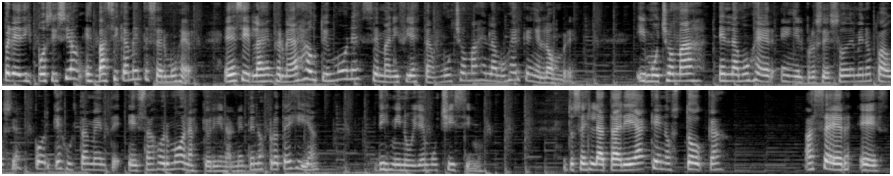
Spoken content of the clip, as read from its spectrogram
predisposición es básicamente ser mujer. Es decir, las enfermedades autoinmunes se manifiestan mucho más en la mujer que en el hombre. Y mucho más en la mujer en el proceso de menopausia, porque justamente esas hormonas que originalmente nos protegían disminuyen muchísimo. Entonces la tarea que nos toca hacer es,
